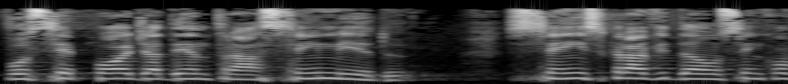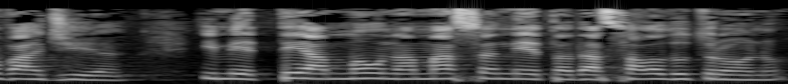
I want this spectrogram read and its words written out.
você pode adentrar sem medo, sem escravidão, sem covardia, e meter a mão na maçaneta da sala do trono,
